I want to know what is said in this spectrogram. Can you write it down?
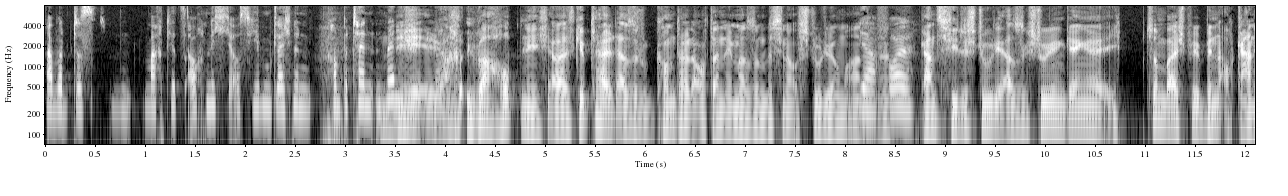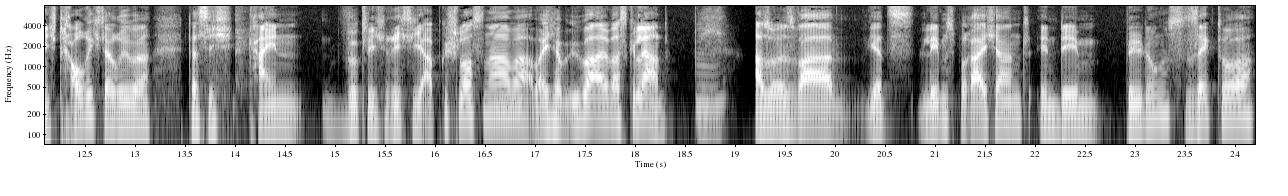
aber das macht jetzt auch nicht aus jedem gleich einen kompetenten Menschen. Nee, ne? ach, überhaupt nicht. Aber es gibt halt, also kommt halt auch dann immer so ein bisschen aufs Studium an. Ja, ne? voll. Ganz viele Studi also Studiengänge. Ich zum Beispiel bin auch gar nicht traurig darüber, dass ich keinen wirklich richtig abgeschlossen habe, aber ich habe überall was gelernt. Also es war jetzt lebensbereichernd in dem Bildungssektor,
